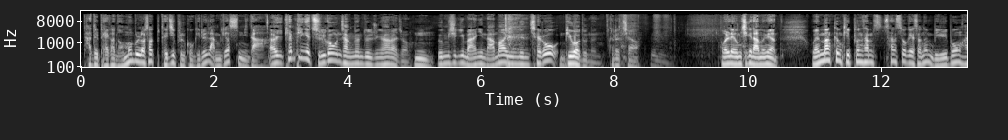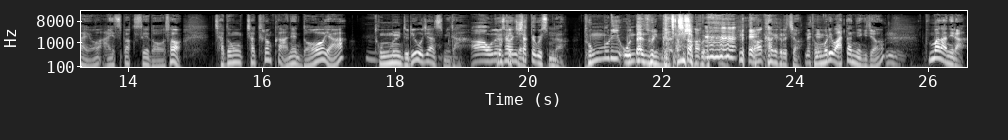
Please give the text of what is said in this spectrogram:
다들 배가 너무 불러서 돼지불고기를 남겼습니다. 아, 이 캠핑의 즐거운 장면들 중에 하나죠. 음, 음식이 많이 남아있는 채로 비워두는. 그렇죠. 음. 원래 음식이 남으면 웬만큼 깊은 산, 속에서는 밀봉하여 아이스박스에 넣어서 자동차 트렁크 안에 넣어야 동물들이 오지 않습니다. 아, 오늘. 사연이 시작되고 있습니다. 동물이 온다는 소리입니다. 잠시 후에. 네. 정확하게 그렇죠. 네. 동물이 왔다는 얘기죠. 음. 뿐만 아니라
